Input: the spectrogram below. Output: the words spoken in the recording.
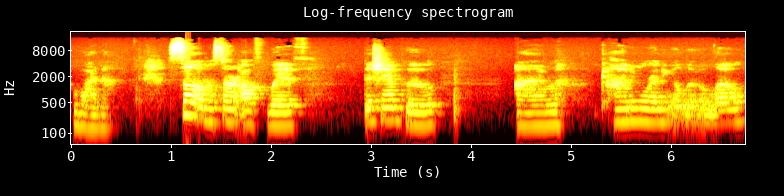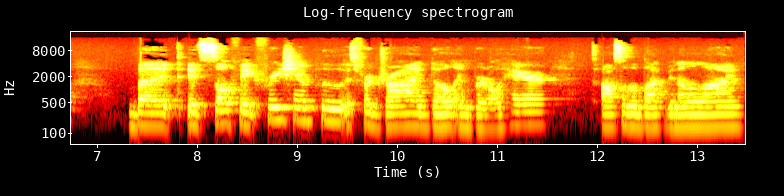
why not? So I'm gonna start off with the shampoo. I'm kind of running a little low, but it's sulfate free shampoo. It's for dry, dull, and brittle hair. It's also the black vanilla line.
